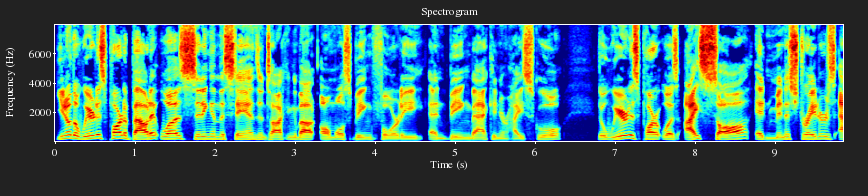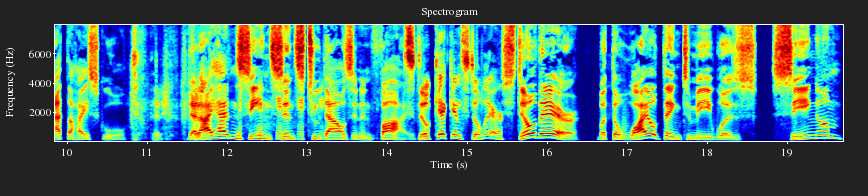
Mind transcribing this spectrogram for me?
You know, the weirdest part about it was sitting in the stands and talking about almost being 40 and being back in your high school. The weirdest part was I saw administrators at the high school that I hadn't seen since 2005. Still kicking, still there. Still there. But the wild thing to me was seeing them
